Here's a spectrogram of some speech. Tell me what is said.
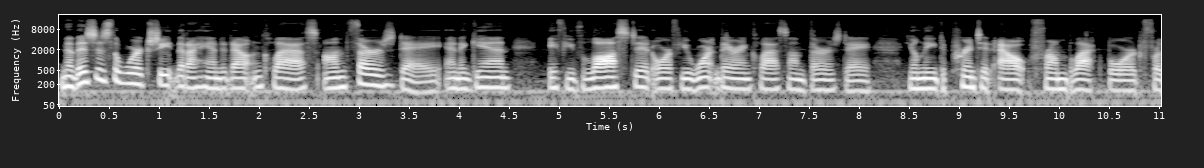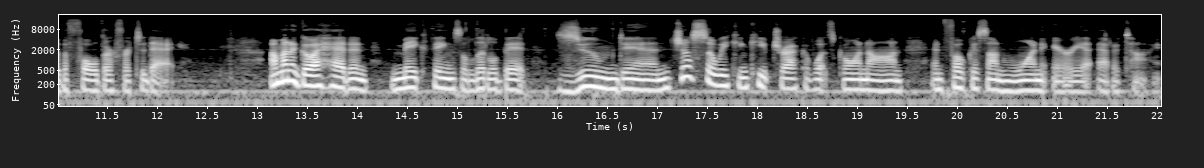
Now this is the worksheet that I handed out in class on Thursday. And again, if you've lost it or if you weren't there in class on Thursday, you'll need to print it out from Blackboard for the folder for today. I'm going to go ahead and make things a little bit zoomed in just so we can keep track of what's going on and focus on one area at a time.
